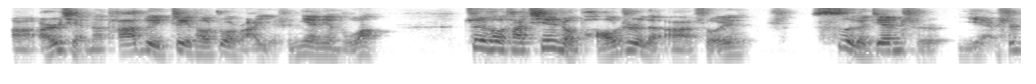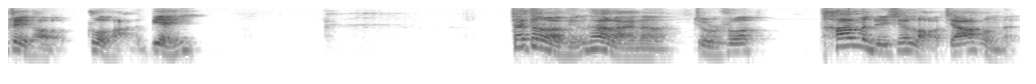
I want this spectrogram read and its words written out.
啊，而且呢，他对这套做法也是念念不忘。最后他亲手炮制的啊，所谓四个坚持，也是这套做法的变异。在邓小平看来呢，就是说他们这些老家伙们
